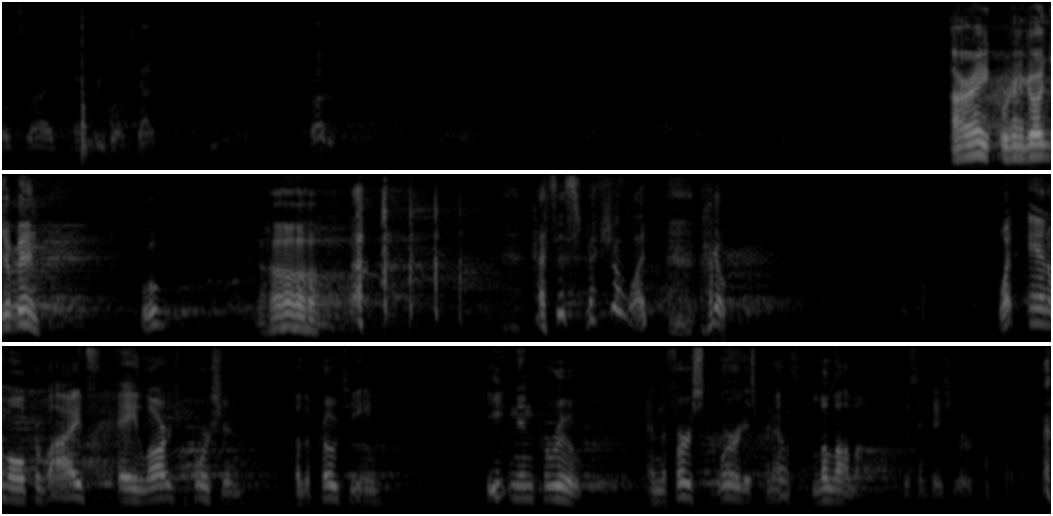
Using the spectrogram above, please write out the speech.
build slide, and. Got it. Roger. All right, we're going to go ahead and jump in. Ooh. Oh. That's a special one. What animal provides a large portion of the protein eaten in Peru? And the first word is pronounced la llama, just in case you were wondering.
